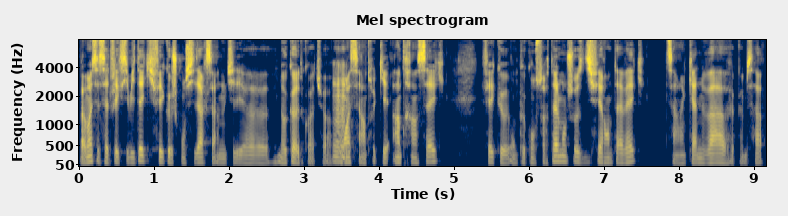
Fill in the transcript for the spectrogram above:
Bah, moi, c'est cette flexibilité qui fait que je considère que c'est un outil euh, no-code, quoi. Tu vois, pour mmh. moi, c'est un truc qui est intrinsèque, fait qu'on peut construire tellement de choses différentes avec. C'est un canevas euh, comme ça.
